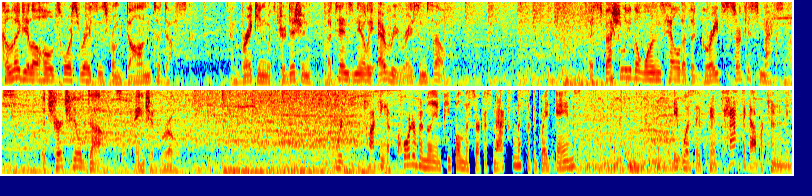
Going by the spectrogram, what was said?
Caligula holds horse races from dawn to dusk, and breaking with tradition, attends nearly every race himself. Especially the ones held at the great Circus Maximus, the Churchill Downs of ancient Rome. Talking a quarter of a million people in the Circus Maximus at the Great Games. It was a fantastic opportunity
